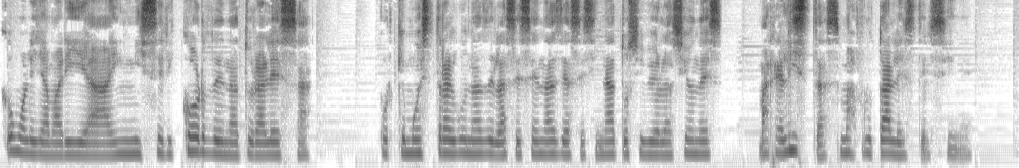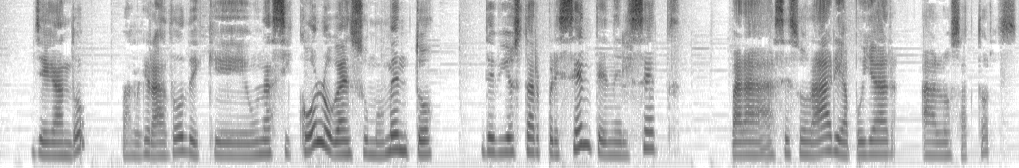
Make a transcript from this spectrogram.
¿cómo le llamaría? inmisericordia naturaleza, porque muestra algunas de las escenas de asesinatos y violaciones más realistas, más brutales del cine, llegando al grado de que una psicóloga en su momento debió estar presente en el set para asesorar y apoyar a los actores.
